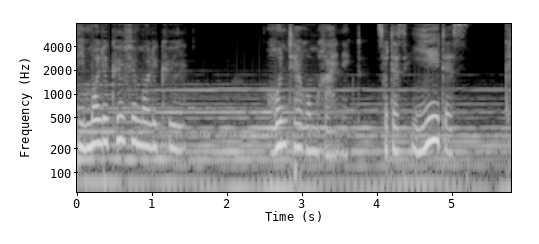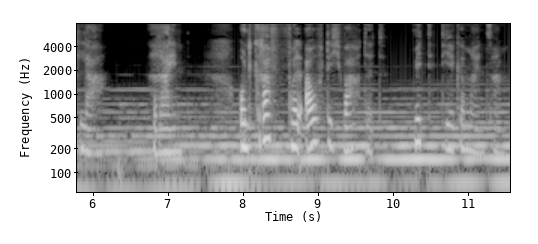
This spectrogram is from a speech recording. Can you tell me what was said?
die Molekül für Molekül rundherum reinigt, sodass jedes klar, rein und kraftvoll auf dich wartet, mit dir gemeinsam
